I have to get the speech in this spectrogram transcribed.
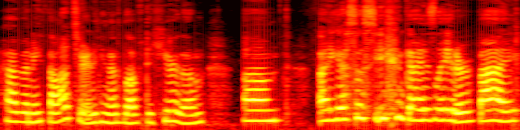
have any thoughts or anything, I'd love to hear them. Um, I guess I'll see you guys later. Bye!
